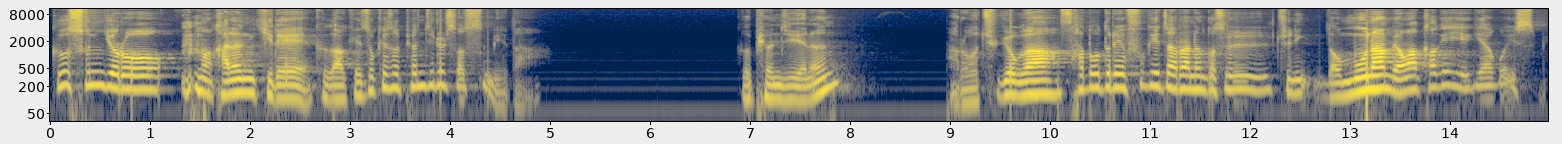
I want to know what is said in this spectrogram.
그 순교로 가는 길에 그가 계속해서 편지를 썼습니다. 그 편지에는 바로 주교가 사도들의 후계자라는 것을 주님 너무나 명확하게 얘기하고 있습니다.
